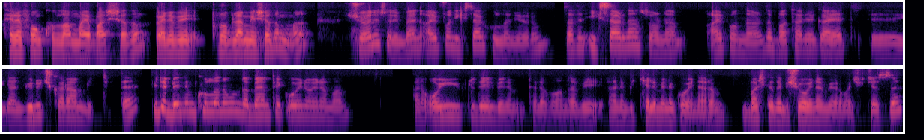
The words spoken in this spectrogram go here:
telefon kullanmaya başladın. Böyle bir problem yaşadın mı? Şöyle söyleyeyim ben iPhone XR kullanıyorum. Zaten XR'dan sonra iPhone'larda batarya gayet e, yani günü çıkaran bir tipte. Bir de benim kullanımım da ben pek oyun oynamam. Hani oyun yüklü değil benim telefonda. Bir hani bir kelimelik oynarım. Başka da bir şey oynamıyorum açıkçası.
